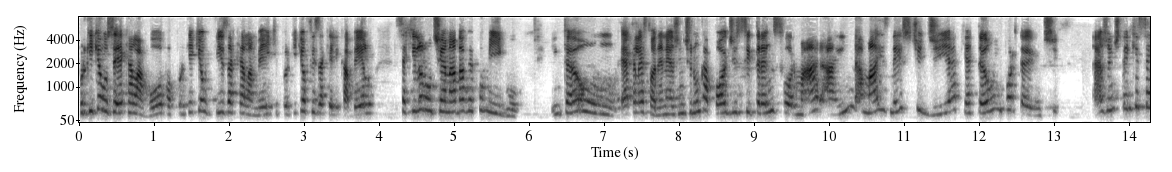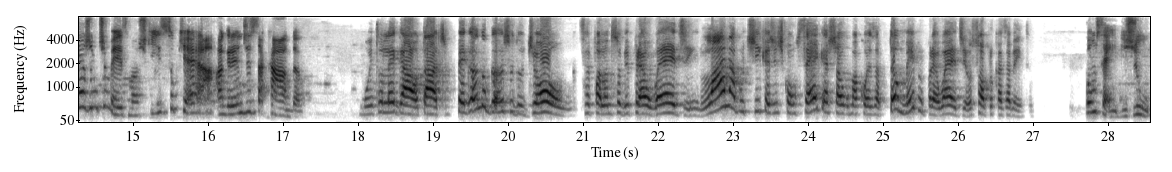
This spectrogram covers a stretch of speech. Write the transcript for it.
Por que que eu usei aquela roupa? Por que que eu fiz aquela make? Por que que eu fiz aquele cabelo? Se aquilo não tinha nada a ver comigo. Então, é aquela história, né? A gente nunca pode se transformar ainda mais neste dia que é tão importante. A gente tem que ser a gente mesmo. Acho que isso que é a grande sacada. Muito legal, Tati. Pegando o gancho do John, você falando sobre pré-wedding, lá na boutique a gente consegue achar alguma coisa também para o pré-wedding ou só para o casamento? Consegue, Ju.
